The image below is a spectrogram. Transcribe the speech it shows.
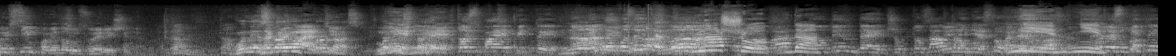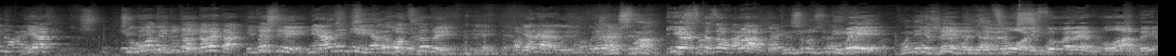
Ми всім повідомимо своє рішення. Вони знають Закриваємо про ті. нас. Ми, Вони знають. ми, Хтось має піти. На. Є пропозиція, коли На що? обрати Да. на один день, щоб до завтра Ні, ні, ні, слухайте, Ні, ні. Хтось піти має. Я... Чого ти туди? Давай ідеш ти. Ні, я не ні, я не От сходи. Я. Руслан, Ігор сказав правду. ти зрозумій, Ми вони, вже єдине бояться джерело і суверен влади.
